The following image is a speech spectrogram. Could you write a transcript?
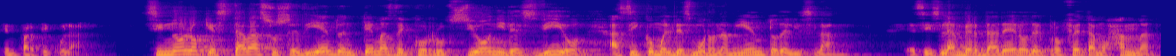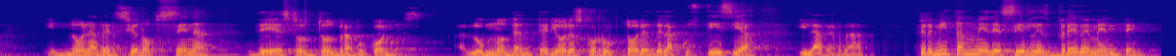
en particular, sino lo que estaba sucediendo en temas de corrupción y desvío, así como el desmoronamiento del Islam ese Islam verdadero del profeta Muhammad y no la versión obscena de estos dos bravucones, alumnos de anteriores corruptores de la justicia y la verdad. Permítanme decirles brevemente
